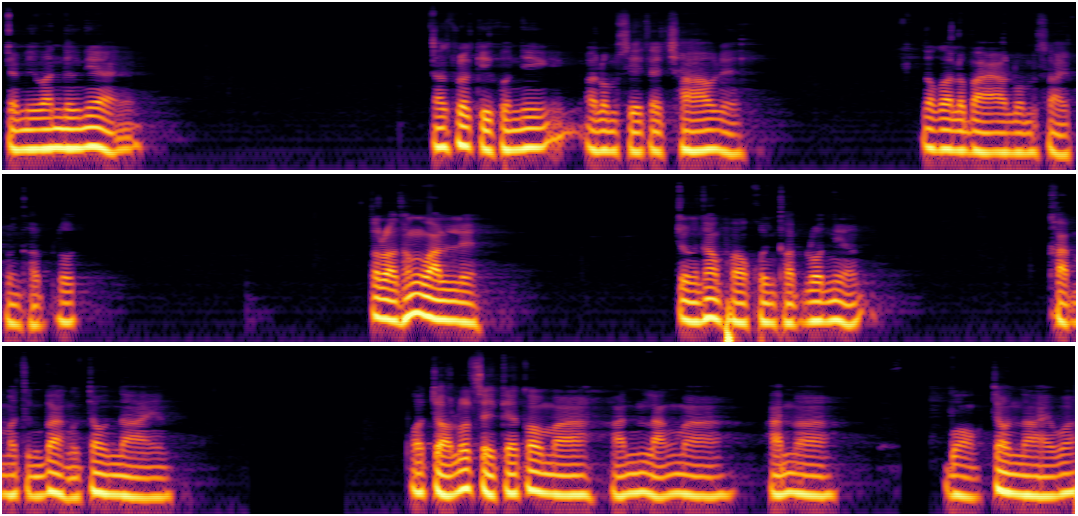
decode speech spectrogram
แต่มีวันหนึ่งเนี่ยนักธุรกิจคนนี้อารมณ์เสียแต่เช้าเลย แล้วก็ระบายอารมณ์ใส่คนขับรถ ตลอดทั้งวันเลย จนกระทั่งพอคนขับรถเนี่ย ขับมาถึงบ้านของเจ้านาย พอจอดรถเสร็จแกก็มาหันหลังมา หันมาบอกเจ้านายว่า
